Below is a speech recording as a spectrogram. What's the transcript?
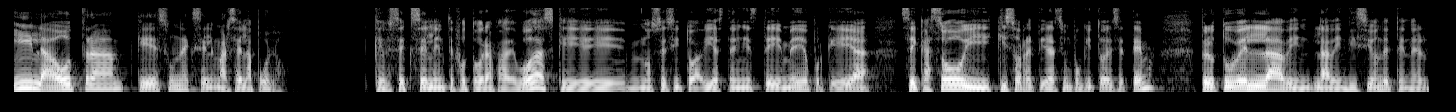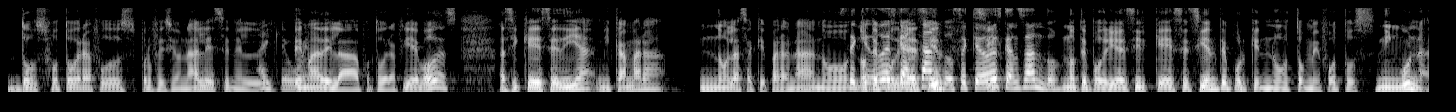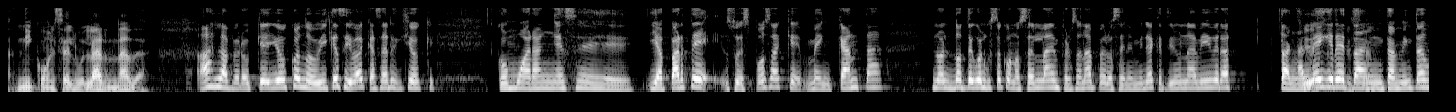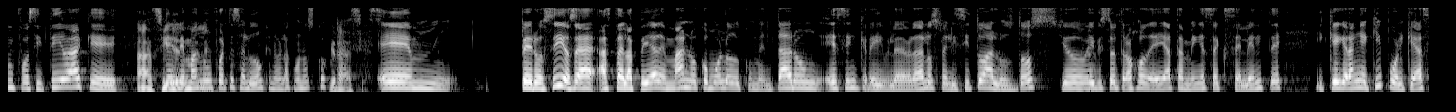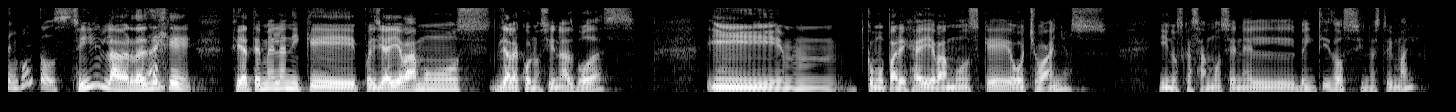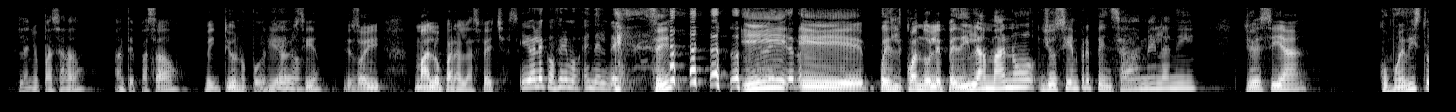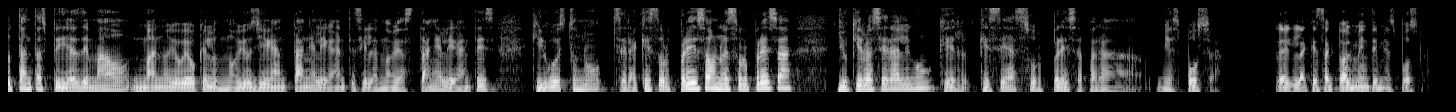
Y la otra que es una excelente, Marcela Polo que es excelente fotógrafa de bodas, que no sé si todavía está en este medio porque ella se casó y quiso retirarse un poquito de ese tema, pero tuve la, la bendición de tener dos fotógrafos profesionales en el tema de la fotografía de bodas. Así que ese día mi cámara no la saqué para nada. No, se quedó te podría descansando, decir, se quedó descansando. No te podría decir qué se siente porque no tomé fotos ninguna, ni con el celular, nada. Hazla, pero que yo cuando vi que se iba a casar dije que cómo harán ese... Y aparte, su esposa, que me encanta, no, no tengo el gusto de conocerla en persona, pero se le mira que tiene una vibra tan alegre, tan, también tan positiva, que, le mando un fuerte saludo, aunque no la conozco. Gracias. Em, pero sí, o sea, hasta la pedida de mano, cómo lo documentaron, es increíble. De verdad, los felicito a los dos. Yo he visto el trabajo de ella, también es excelente. Y qué gran equipo el que hacen juntos. Sí, la verdad es que, fíjate, Melanie, que pues ya llevamos, ya la conocí en las bodas. Y mm, como pareja llevamos, ¿qué? Ocho años. Y nos casamos en el 22, si no estoy mal, el año pasado, antepasado, 21 podría haber sido. Yo soy malo para las fechas. Y yo le confirmo, en el mes. Sí. y eh, pues cuando le pedí la mano, yo siempre pensaba, Melanie, yo decía, como he visto tantas pedidas de mano, yo veo que los novios llegan tan elegantes y las novias tan elegantes que digo, esto no, ¿será que es sorpresa o no es sorpresa? Yo quiero hacer algo que, que sea sorpresa para mi esposa, eh, la que es actualmente mi esposa.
